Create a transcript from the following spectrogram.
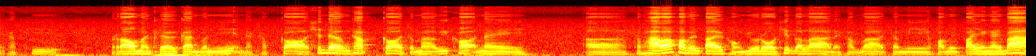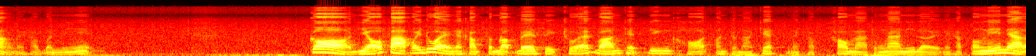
นะครับที่เรามาเจอกันวันนี้นะครับ ก็เช่นเดิมครับ ก็จะมาวิเคราะห์ในสภาวะความเป็นไปของยูโรเทียบดอลลาร์นะครับว่าจะมีความเป็นไปยังไงบ้างนะครับ วันนี้ ก็เดี๋ยวฝากไว้ด้วยนะครับสำหรับ Basic to Advanced Trading Course on the Market นะครับเข้ามาตรงหน้านี้เลยนะครับ ตรงนี้เนี่ยห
